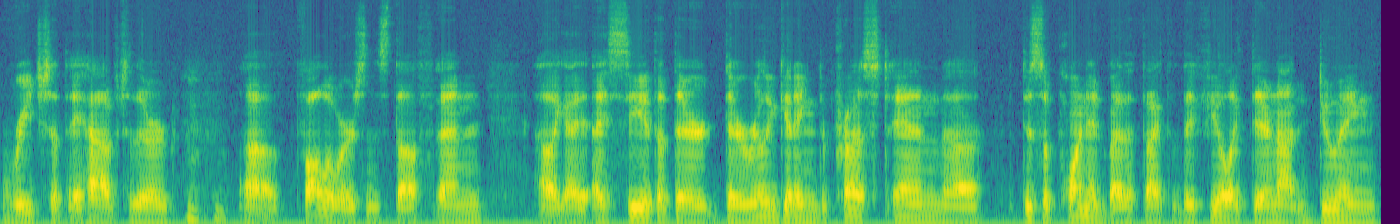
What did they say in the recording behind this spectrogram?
reach that they have to their uh, followers and stuff. And uh, like I, I see it that they're they're really getting depressed and uh, disappointed by the fact that they feel like they're not doing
